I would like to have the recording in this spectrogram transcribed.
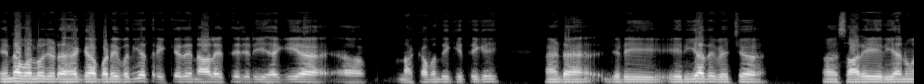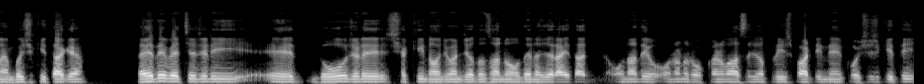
ਇਹਨਾਂ ਵੱਲੋਂ ਜਿਹੜਾ ਹੈਗਾ ਬੜੇ ਵਧੀਆ ਤਰੀਕੇ ਦੇ ਨਾਲ ਇੱਥੇ ਜਿਹੜੀ ਹੈਗੀ ਆ ਨਾਕਾਬੰਦੀ ਕੀਤੀ ਗਈ ਐਂਡ ਜਿਹੜੀ ਏਰੀਆ ਦੇ ਵਿੱਚ ਸਾਰੇ ਏਰੀਆ ਨੂੰ ਐਂਬੁਸ਼ ਕੀਤਾ ਗਿਆ। ਤਾਂ ਇਹਦੇ ਵਿੱਚ ਜਿਹੜੀ ਇਹ ਦੋ ਜਿਹੜੇ ਸ਼ੱਕੀ ਨੌਜਵਾਨ ਜਦੋਂ ਸਾਨੂੰ ਆਉਂਦੇ ਨਜ਼ਰ ਆਏ ਤਾਂ ਉਹਨਾਂ ਦੇ ਉਹਨਾਂ ਨੂੰ ਰੋਕਣ ਵਾਸਤੇ ਜਦੋਂ ਪੁਲਿਸ ਪਾਰਟੀ ਨੇ ਕੋਸ਼ਿਸ਼ ਕੀਤੀ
